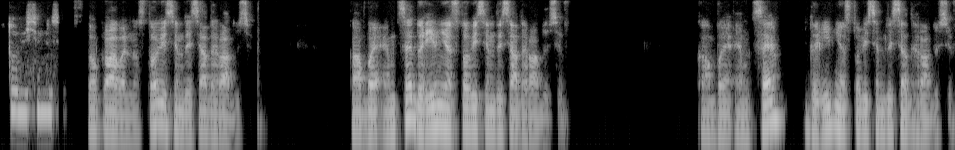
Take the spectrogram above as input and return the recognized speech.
180. 100, правильно, 180 градусів. КБМЦ дорівнює 180 градусів. КБМЦ дорівнює 180 градусів.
